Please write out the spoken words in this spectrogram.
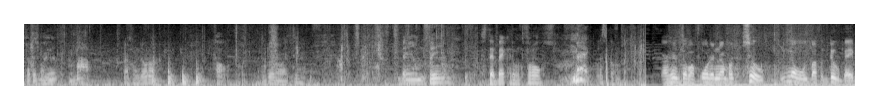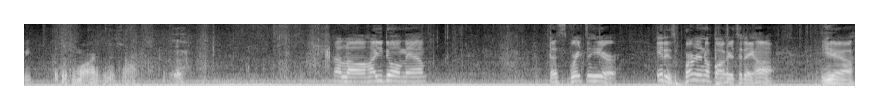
Drop this right here. Bob. Knock on the door. Forward. The door right there. Bam, bam. Step back, hit him with throw. Smack. Let's go. All right, here to drop off order number two. You know what we about to do, baby. They could have put more items in this, y'all. Hello, how you doing, ma'am? That's great to hear. It is burning up out here today, huh? Yeah.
